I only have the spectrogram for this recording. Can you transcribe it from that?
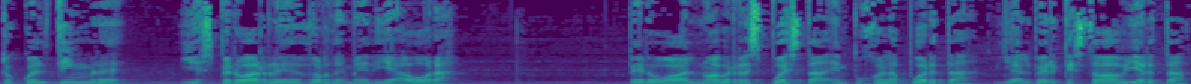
tocó el timbre y esperó alrededor de media hora. Pero al no haber respuesta, empujó la puerta y al ver que estaba abierta,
